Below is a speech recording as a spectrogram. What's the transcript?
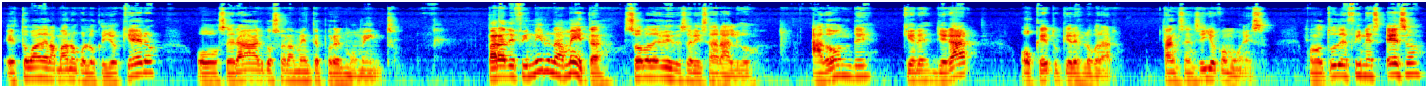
¿Esto va de la mano con lo que yo quiero o será algo solamente por el momento? Para definir una meta, solo debes visualizar algo. ¿A dónde quieres llegar o qué tú quieres lograr? Tan sencillo como es. Cuando tú defines eso,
